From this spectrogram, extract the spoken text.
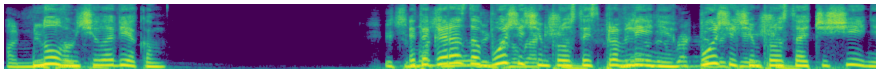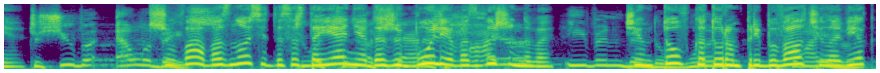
новым человеком. Это гораздо больше, чем просто исправление, больше, чем просто очищение. Шува возносит до состояния даже более возвышенного, чем то, в котором пребывал человек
